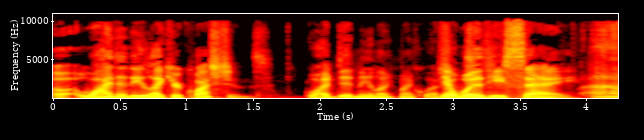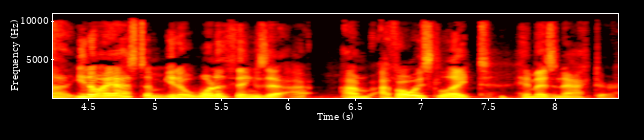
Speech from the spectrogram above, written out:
Uh, why didn't he like your questions? Why didn't he like my question? Yeah, what did he say? Uh, you know, I asked him. You know, one of the things that I, I'm, I've always liked him as an actor,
